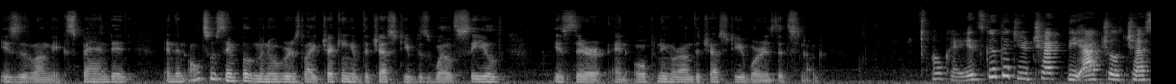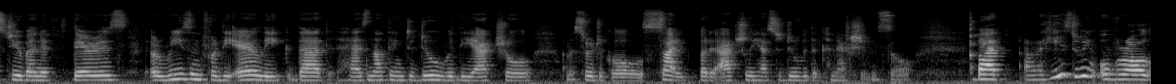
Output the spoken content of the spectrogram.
is the lung expanded, and then also simple maneuvers like checking if the chest tube is well sealed, is there an opening around the chest tube, or is it snug? Okay, it's good that you check the actual chest tube and if there is a reason for the air leak that has nothing to do with the actual uh, surgical site, but it actually has to do with the connection. So but uh, he's doing overall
